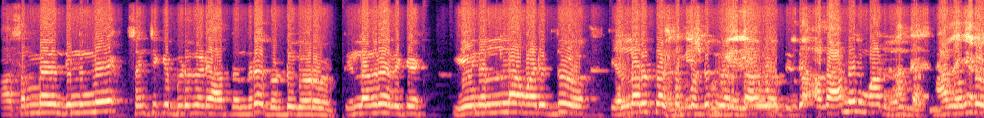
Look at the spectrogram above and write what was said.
ಆ ಸಮ್ಮೇಳನ ದಿನನೇ ಸಂಚಿಕೆ ಬಿಡುಗಡೆ ಆತಂದ್ರೆ ದೊಡ್ಡ ಗೌರವ ಇರುತ್ತೆ. ಇಲ್ಲಾಂದ್ರೆ ಅದಕ್ಕೆ ಏನೆಲ್ಲ ಮಾಡಿದ್ದು ಎಲ್ಲರೂ ಕಷ್ಟಪಟ್ಟು ವ್ಯರ್ಥ ಆಗುವಂತಿದೆ ಅದು ಆಮೇಲೆ ಮಾಡ್ರಿ ನಾನೊಂದು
